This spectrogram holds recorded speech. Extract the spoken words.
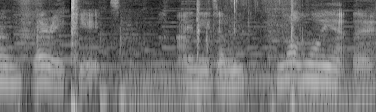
Are very cute. I need a lot more yet though.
